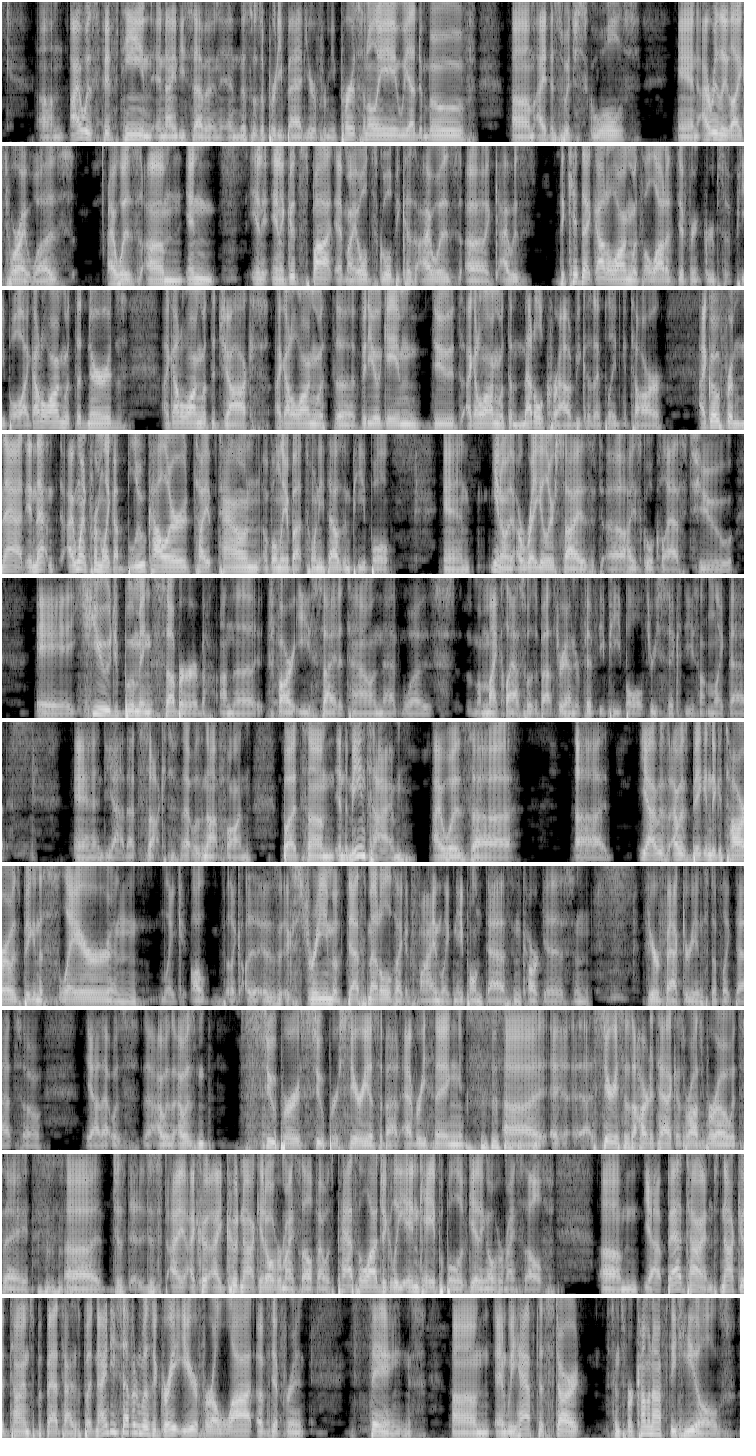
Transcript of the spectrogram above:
Um, I was 15 in '97, and this was a pretty bad year for me personally. We had to move. Um, I had to switch schools, and I really liked where I was. I was um, in in in a good spot at my old school because I was uh, I was the kid that got along with a lot of different groups of people. I got along with the nerds. I got along with the jocks. I got along with the video game dudes. I got along with the metal crowd because I played guitar. I go from that, and that I went from like a blue collar type town of only about twenty thousand people, and you know a regular sized uh, high school class to a huge booming suburb on the far east side of town that was my class was about 350 people 360 something like that. And yeah that sucked. That was not fun. But um, in the meantime i was uh, uh, yeah i was i was big into guitar. I was big into slayer and like all like as extreme of death metal as i could find like napalm death and carcass and fear factory and stuff like that. So yeah, that was I was I was super super serious about everything. Uh, uh, serious as a heart attack as ross perot would say. Uh, just just I, I could i could not get over myself. I was pathologically incapable of getting over myself um, yeah bad times. Not good times but bad times. But 97 was a great year for a lot of different things. Um, and we have to start since we're coming off the heels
